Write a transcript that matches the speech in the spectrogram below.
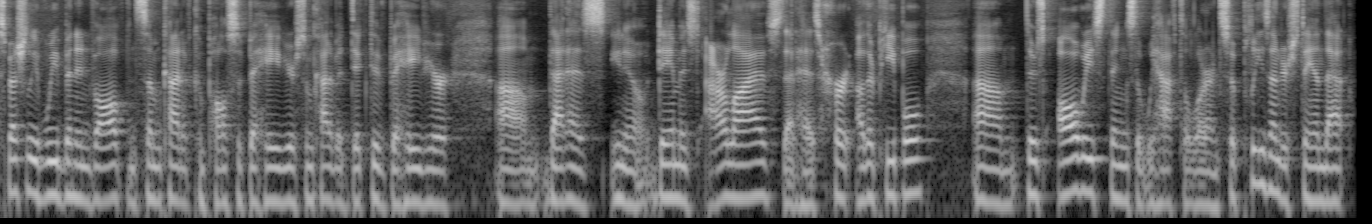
especially if we've been involved in some kind of compulsive behavior, some kind of addictive behavior um, that has, you know, damaged our lives, that has hurt other people. Um, there's always things that we have to learn. So please understand that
